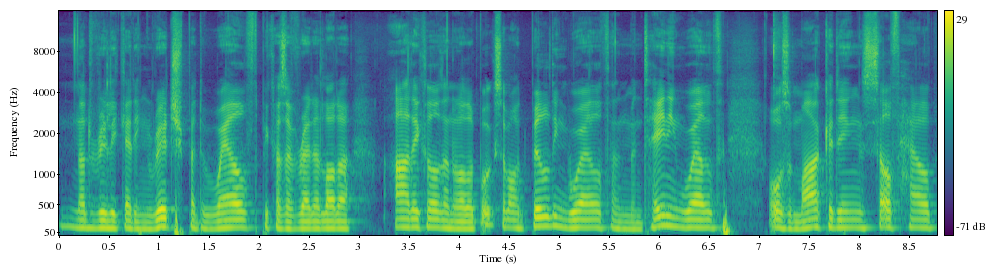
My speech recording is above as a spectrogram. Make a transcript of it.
not really getting rich, but wealth, because I've read a lot of articles and a lot of books about building wealth and maintaining wealth, also marketing, self help,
